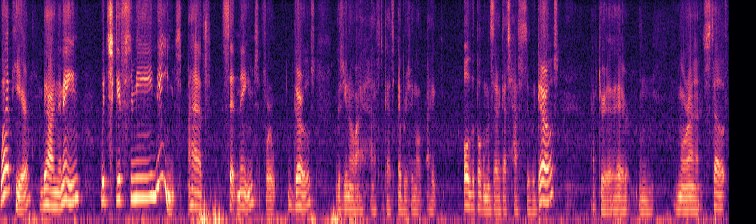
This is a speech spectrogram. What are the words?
web here behind the name which gives me names. I have set names for girls because you know I have to catch every single I all the Pokemon that I catch has to be girls after hair and more stuff.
